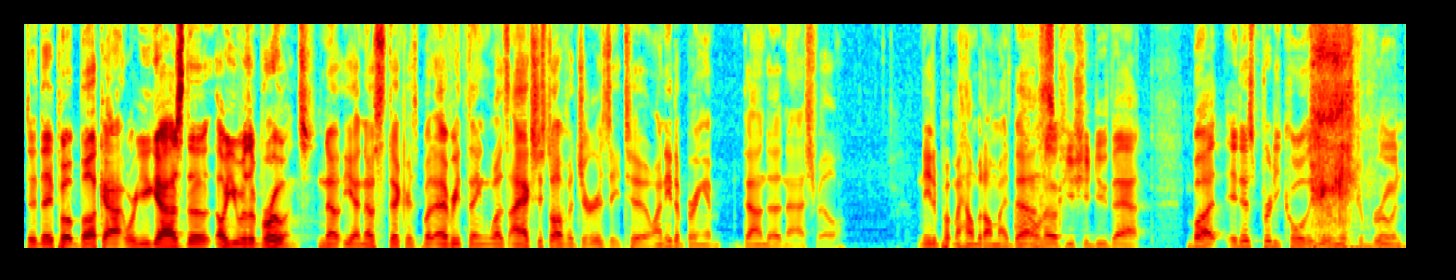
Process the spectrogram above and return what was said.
Did they put Buckeye? Were you guys the? Oh, you were the Bruins. No, yeah, no stickers, but everything was. I actually still have a jersey too. I need to bring it down to Nashville. Need to put my helmet on my desk. I don't know if you should do that, but it is pretty cool that you're Mr. Bruin.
